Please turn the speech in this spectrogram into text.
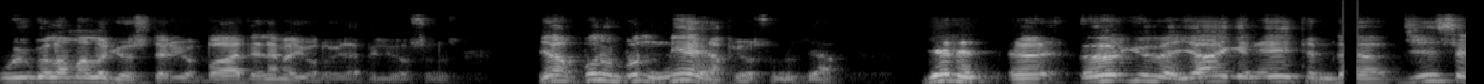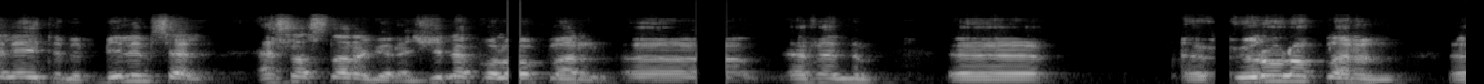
uygulamalı gösteriyor. Badeleme yoluyla biliyorsunuz. Ya bunu bunu niye yapıyorsunuz ya? Gelin e, örgün ve yaygın eğitimde cinsel eğitimi bilimsel esaslara göre jinekologların e, efendim e, e, ürologların e,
